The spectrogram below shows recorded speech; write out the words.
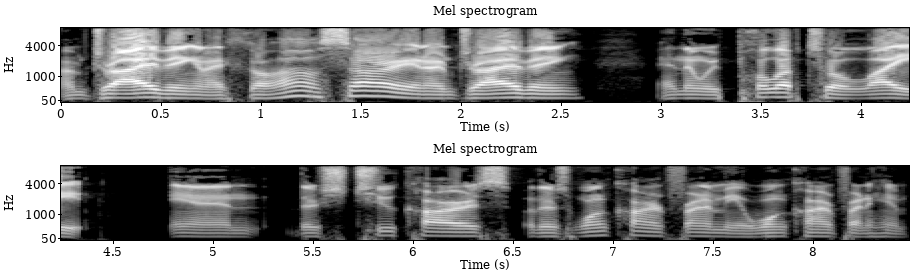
I'm driving, and I go, "Oh, sorry," and I'm driving, and then we pull up to a light and there's two cars, or there's one car in front of me and one car in front of him.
